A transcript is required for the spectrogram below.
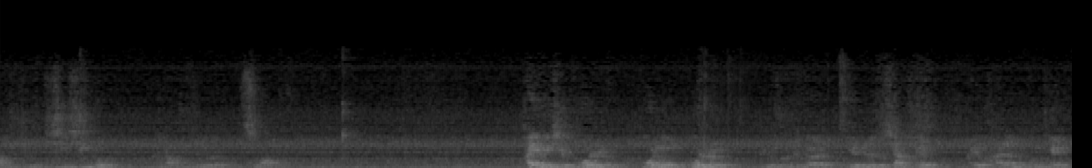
导致这个急性心梗，会导致这个死亡。还有一些过冷、过冷、过热，比如说这个炎热的夏天，还有寒冷的冬天。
